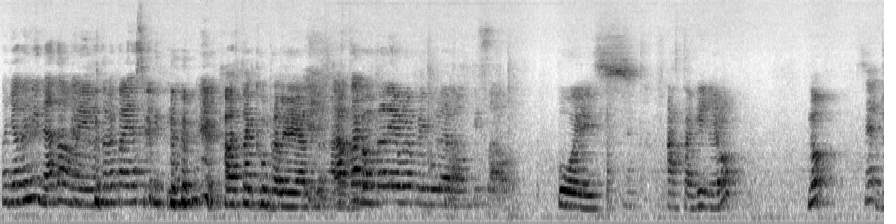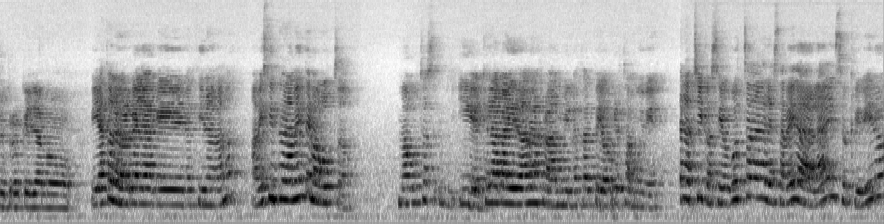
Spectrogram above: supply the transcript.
Pues yo de mis datos, me gusta me pagué la suscripción. Hasta comprarle al. a- Hasta comprarle una figura bautizado. Pues. Hasta aquí llego. ¿No? ¿Sí? Yo creo que ya no. Y ya está, no creo que haya que decir nada más. A mí sinceramente me ha gustado. Me ha gustado y es que la calidad me la esperaba mil veces peor, pero está muy bien. Bueno chicos, si os gusta ya sabéis, darle a like, suscribiros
